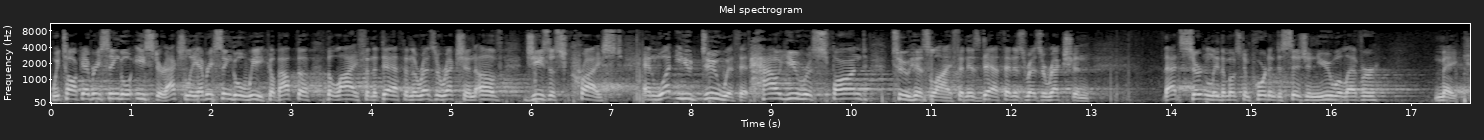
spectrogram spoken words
We talk every single Easter, actually every single week about the, the life and the death and the resurrection of Jesus Christ and what you do with it, how you respond to His life and His death and His resurrection. That's certainly the most important decision you will ever make.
